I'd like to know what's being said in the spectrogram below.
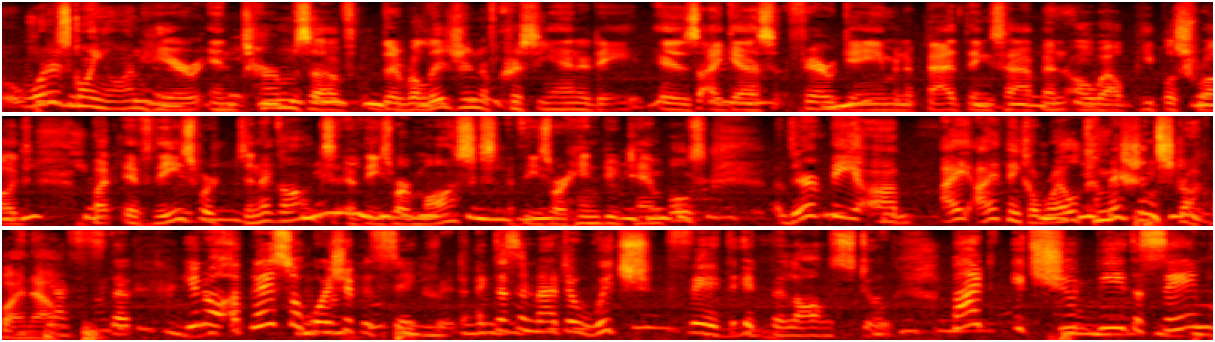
What is going on here in terms of the religion of Christianity is, I guess, fair game, and if bad things happen, oh well, people shrug. But if these were synagogues, if these were mosques, if these were Hindu temples, there'd be, a, I, I think, a royal commission struck by now. Yes, you know, a place of worship is sacred. It doesn't matter which faith it belongs to, but it should be the same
